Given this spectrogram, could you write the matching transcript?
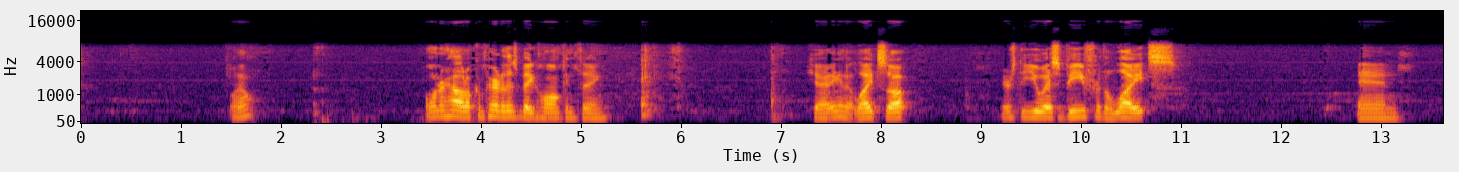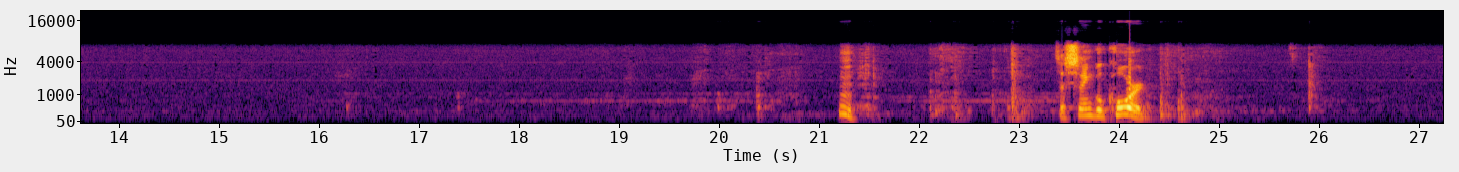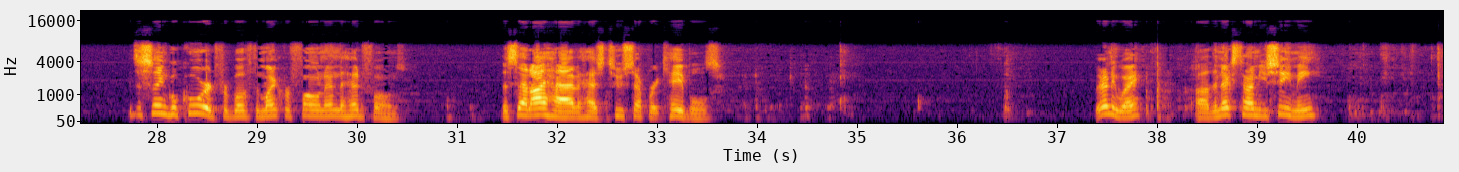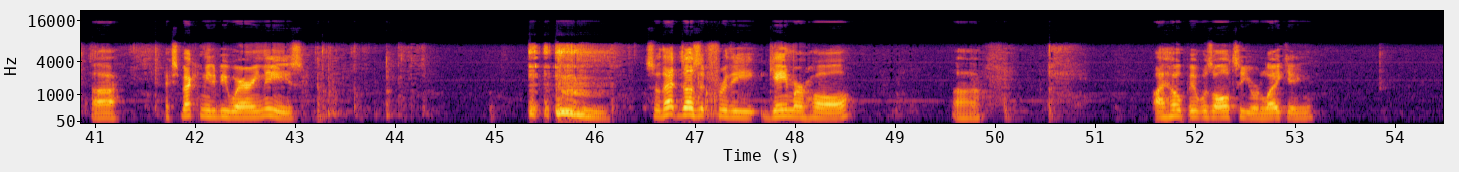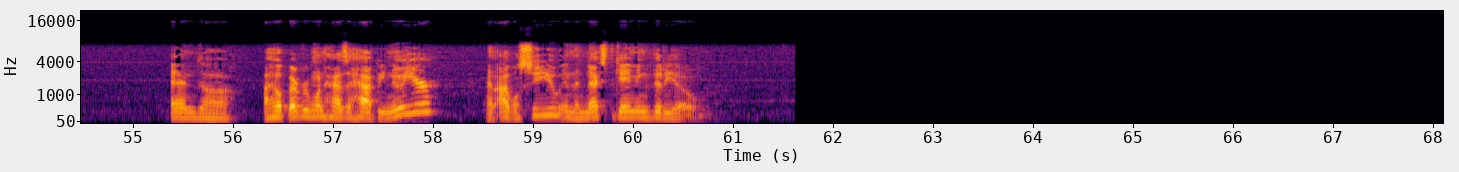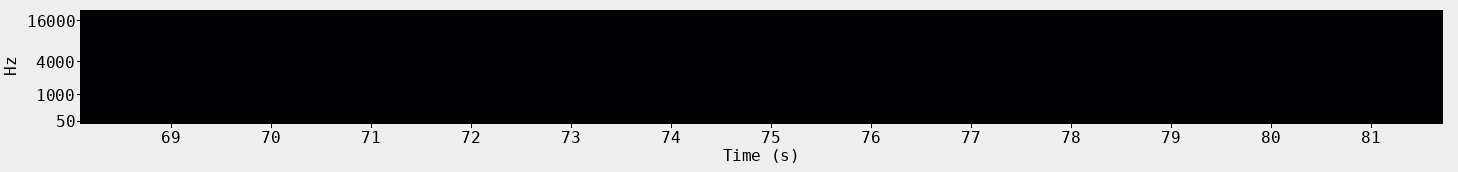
Well, I wonder how it'll compare to this big honking thing. Okay, and it lights up. There's the USB for the lights. And Hmm. It's a single cord. It's a single cord for both the microphone and the headphones. The set I have has two separate cables. But anyway, uh, the next time you see me, uh, expect me to be wearing these. so that does it for the gamer haul. Uh, I hope it was all to your liking. And uh, I hope everyone has a happy new year. And I will see you in the next gaming video.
